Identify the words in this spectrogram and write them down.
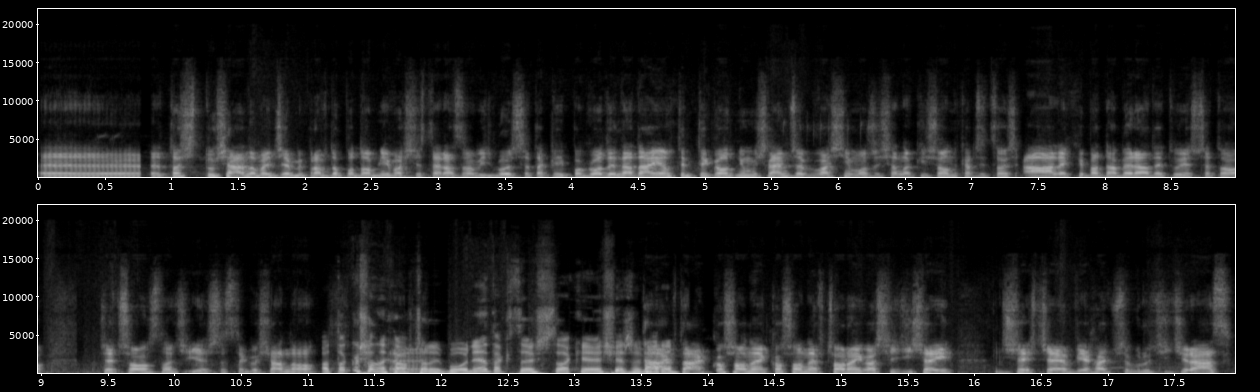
E, to tu siano będziemy prawdopodobnie właśnie teraz robić, bo jeszcze takiej pogody nadają w tym tygodniu. Myślałem, że właśnie może siano kiszonka czy coś, ale chyba damy radę tu jeszcze to przetrząsnąć i jeszcze z tego siano. A to koszone chyba E. wczoraj było, nie? Tak coś takie świeże w miarę. Tak, tak, koszone, koszone wczoraj, właśnie dzisiaj, dzisiaj chciałem wjechać, przewrócić raz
